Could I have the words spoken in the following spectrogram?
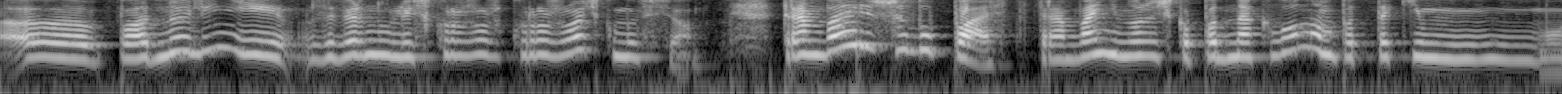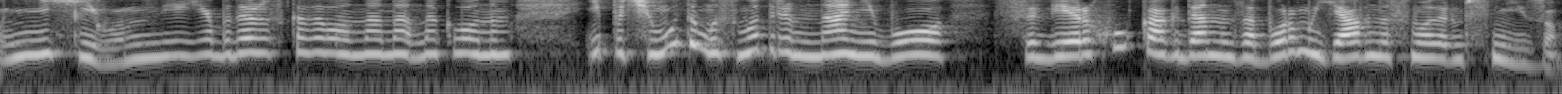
э, по одной линии завернулись кружоч, кружочком и все. Трамвай решил упасть. Трамвай немножечко под наклоном, под таким нехилым, я бы даже сказала, на, на наклоном. И почему-то мы смотрим на него сверху, когда на забор мы явно смотрим снизу.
